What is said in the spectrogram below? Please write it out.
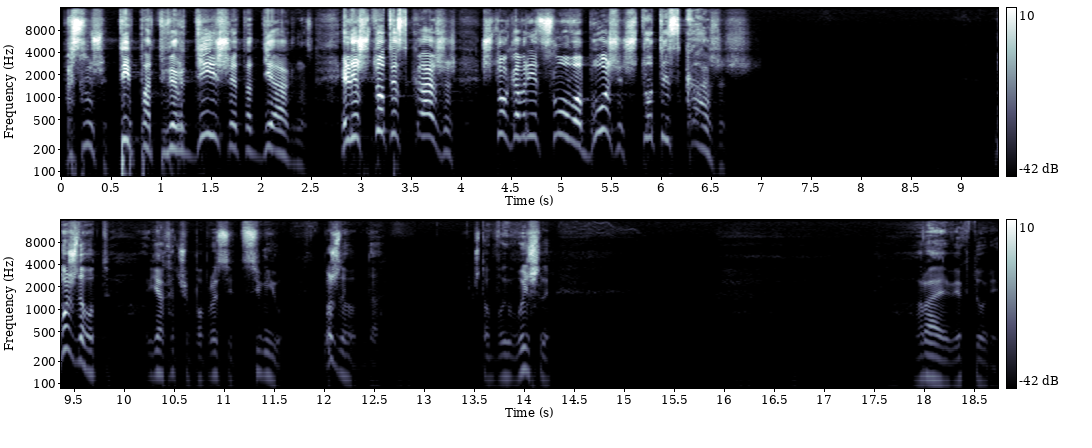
Послушай, ты подтвердишь этот диагноз? Или что ты скажешь? Что говорит Слово Божье? Что ты скажешь? Можно вот, я хочу попросить семью, можно вот, да, чтобы вы вышли. Рая Виктория.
